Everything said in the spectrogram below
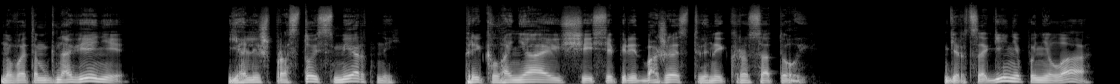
Но в это мгновение я лишь простой смертный, преклоняющийся перед божественной красотой. Герцогиня поняла,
